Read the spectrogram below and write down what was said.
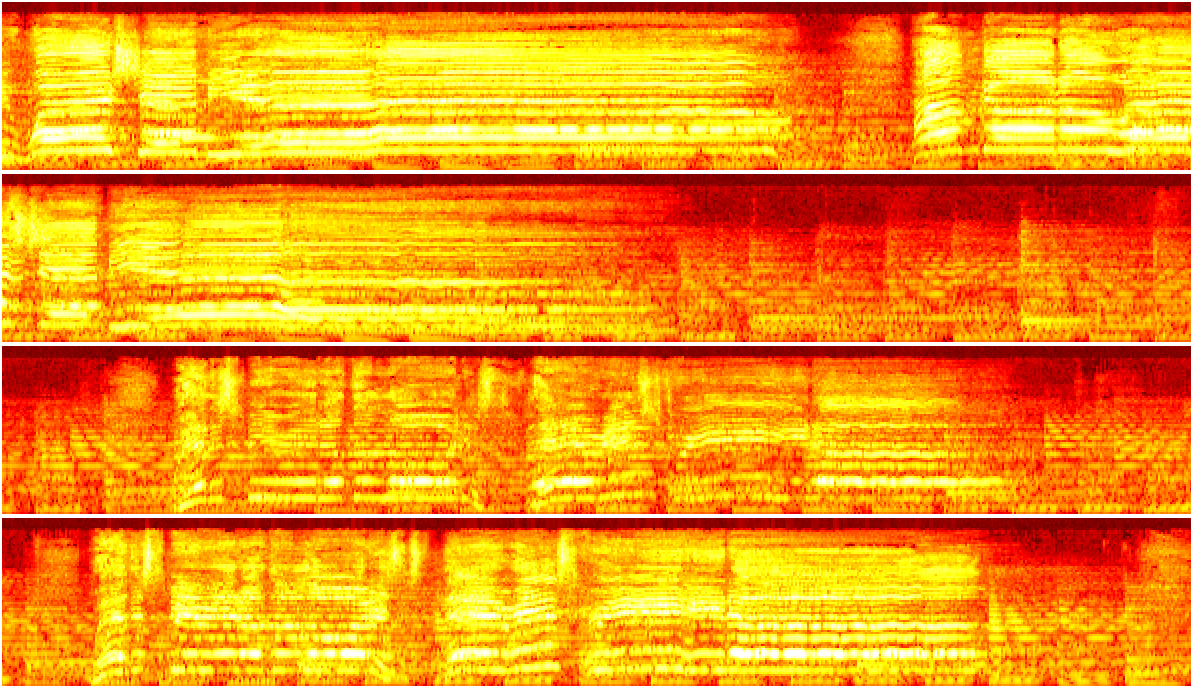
to worship you. I'm gonna worship you. Where the Spirit of the Lord is, there is freedom. Where the Spirit of the Lord is, there is freedom.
